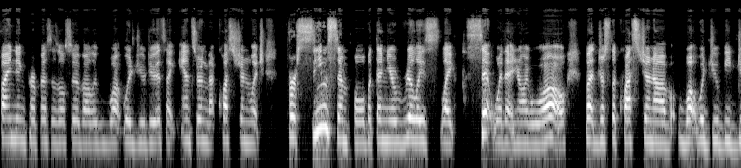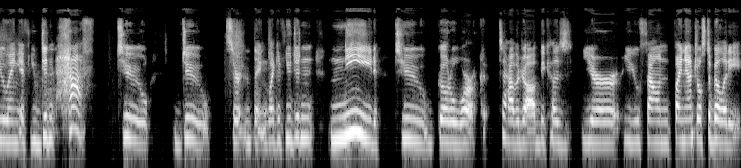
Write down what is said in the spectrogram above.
finding purpose is also about like what would you do? It's like answering that question which first seems simple but then you really like sit with it and you're like whoa. But just the question of what would you be doing if you didn't have to do certain things? Like if you didn't need to go to work to have a job because you're you found financial stability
